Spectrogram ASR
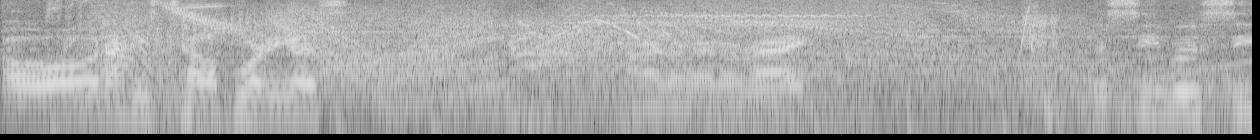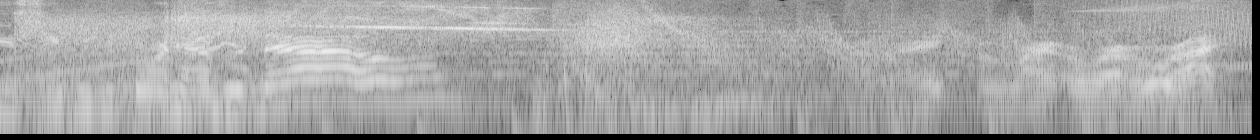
Oh, now he's teleporting us. All right, all right, all right. Let's see, we'll see, see who we throwing hands with now. Alright, alright, All right, all right,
